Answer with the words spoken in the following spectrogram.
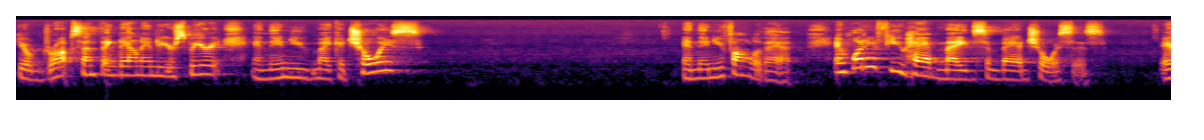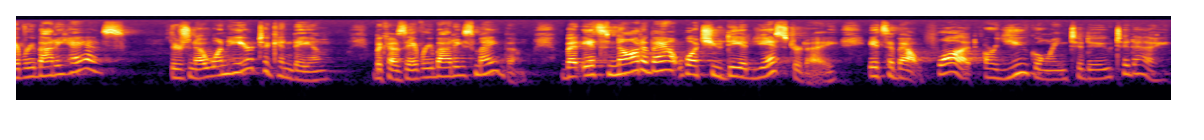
He'll drop something down into your spirit and then you make a choice and then you follow that. And what if you have made some bad choices? Everybody has. There's no one here to condemn because everybody's made them. But it's not about what you did yesterday, it's about what are you going to do today?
